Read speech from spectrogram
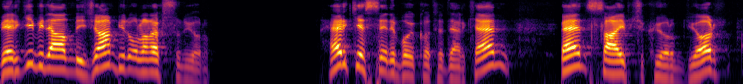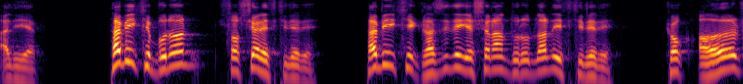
vergi bile almayacağım bir olanak sunuyorum. Herkes seni boykot ederken ben sahip çıkıyorum diyor Aliyev. Tabii ki bunun sosyal etkileri, tabii ki Gazze'de yaşanan durumların etkileri, çok ağır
